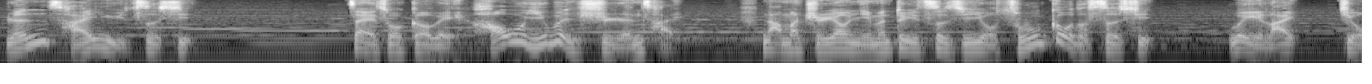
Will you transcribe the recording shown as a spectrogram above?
人才与自信。”在座各位毫无疑问是人才，那么只要你们对自己有足够的自信，未来就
